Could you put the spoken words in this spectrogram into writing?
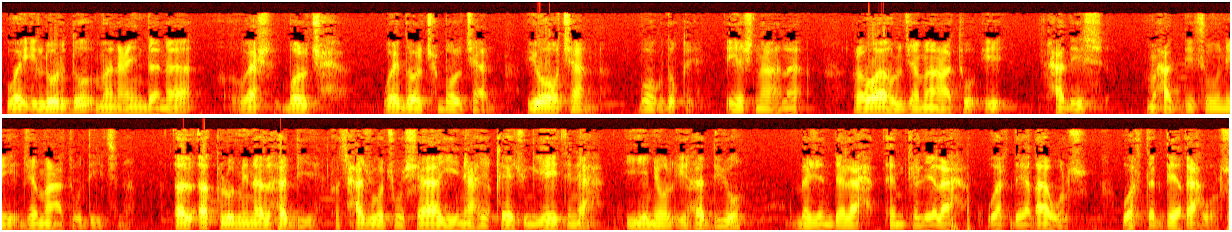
ويلوردو من عندنا وش بولشح ويدولش بولشان يوغشان بوغدقي إيشناهنا. رواه الجماعة حديث محدثوني جماعة ديتنا. الأكل من الهدي حجوة وشاي نح يقيش ييت نح ينول يهديو بجن دلح امكل يلح ورت ديق أولش ورتك ديق أحولش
